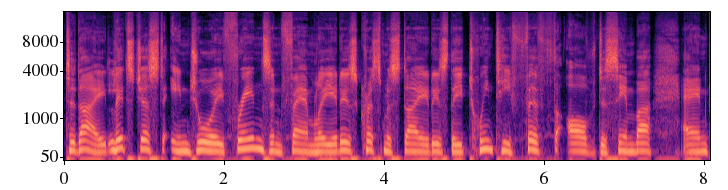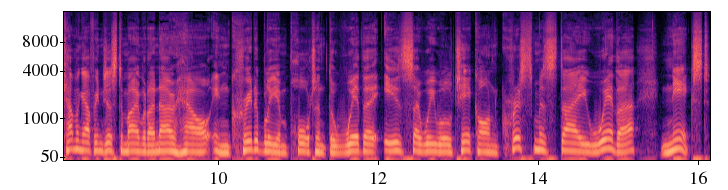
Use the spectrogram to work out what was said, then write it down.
today, let's just enjoy friends and family. It is Christmas Day. It is the 25th of December. And coming up in just a moment, I know how incredibly important the weather is. So we will check on Christmas Day weather next.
